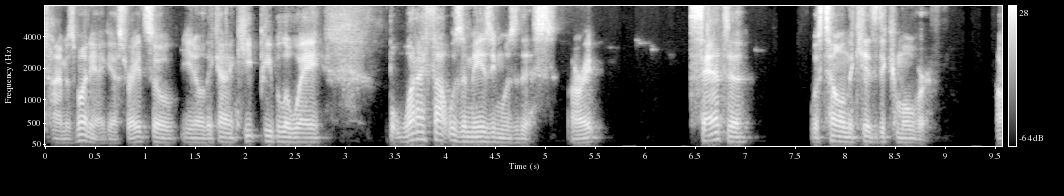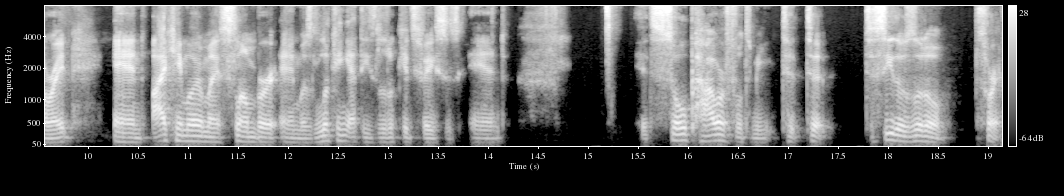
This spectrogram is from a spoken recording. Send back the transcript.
time is money, I guess, right? So, you know, they kind of keep people away. But what I thought was amazing was this, all right? Santa was telling the kids to come over. All right. And I came out of my slumber and was looking at these little kids' faces. And it's so powerful to me to, to, to see those little, sorry,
